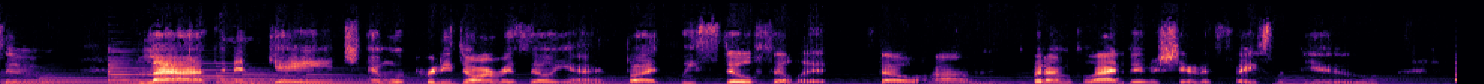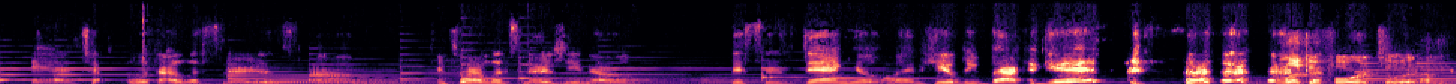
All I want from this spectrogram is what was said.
to laugh and engage, and we're pretty darn resilient. But we still feel it. So, um, but I'm glad to be able to share this space with you and to, with our listeners. Um, and to our listeners, you know, this is Daniel, and he'll be back again. Looking forward to it. I'm,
